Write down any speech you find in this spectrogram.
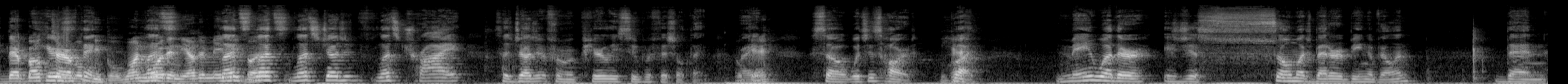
they're both terrible people. One more Let's- than the other, maybe. Let's but let's let's judge it. Let's try to judge it from a purely superficial thing, right? Okay. So, which is hard, Yeah. but Mayweather is just so much better at being a villain than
